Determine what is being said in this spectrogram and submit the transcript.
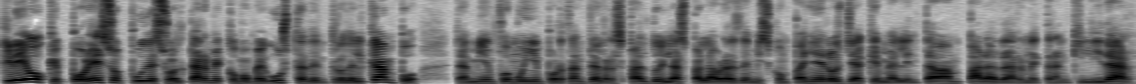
Creo que por eso pude soltarme como me gusta dentro del campo. También fue muy importante el respaldo y las palabras de mis compañeros ya que me alentaban para darme tranquilidad.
